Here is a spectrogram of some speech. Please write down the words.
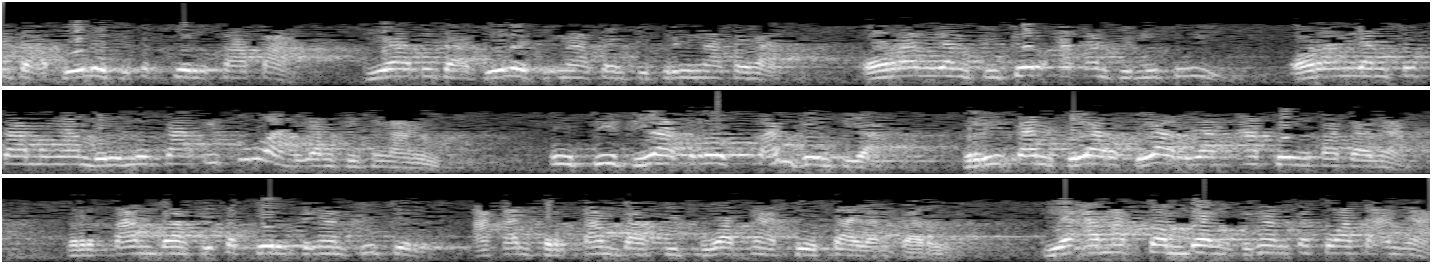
tidak boleh ditegur sapa, dia tidak boleh dinaseh, diberi nasihat. Orang yang jujur akan dimutui. Orang yang suka mengambil muka itulah yang disenangi. Puji dia terus, tanggung dia. Berikan gelar-gelar yang agung padanya. Bertambah ditegur dengan jujur, akan bertambah dibuatnya dosa yang baru. Dia amat sombong dengan kekuasaannya.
